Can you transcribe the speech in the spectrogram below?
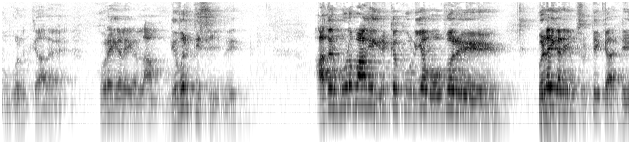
உங்களுக்கான குறைகளை எல்லாம் நிவர்த்தி செய்து அதன் மூலமாக இருக்கக்கூடிய ஒவ்வொரு பிழைகளையும் சுட்டிக்காட்டி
